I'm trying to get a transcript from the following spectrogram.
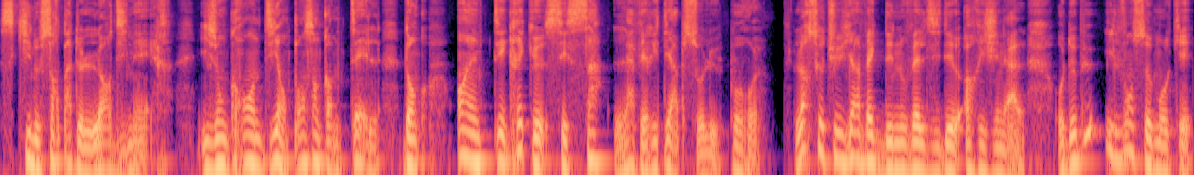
ce qui ne sort pas de l'ordinaire. Ils ont grandi en pensant comme tel, donc ont intégré que c'est ça la vérité absolue pour eux. Lorsque tu viens avec des nouvelles idées originales, au début, ils vont se moquer.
